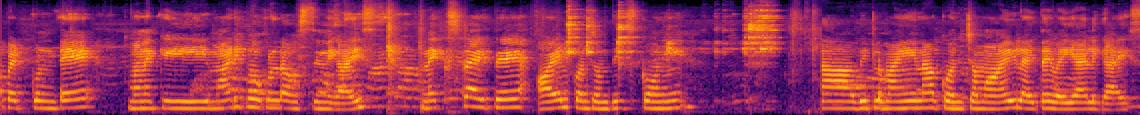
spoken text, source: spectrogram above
పెట్టుకుంటే మనకి మాడిపోకుండా వస్తుంది గాయస్ నెక్స్ట్ అయితే ఆయిల్ కొంచెం తీసుకొని ఆ, పైన కొంచెం ఆయిల్ అయితే వేయాలి గాయస్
